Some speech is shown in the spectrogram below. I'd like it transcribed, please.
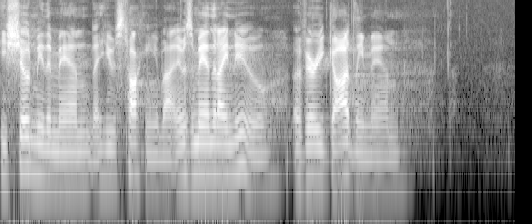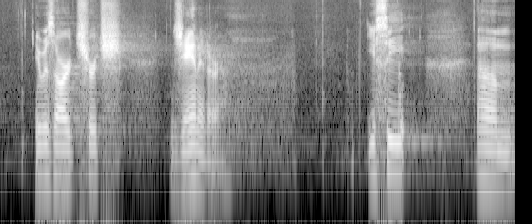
he showed me the man that he was talking about. And it was a man that I knew, a very godly man. It was our church janitor. You see, um,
